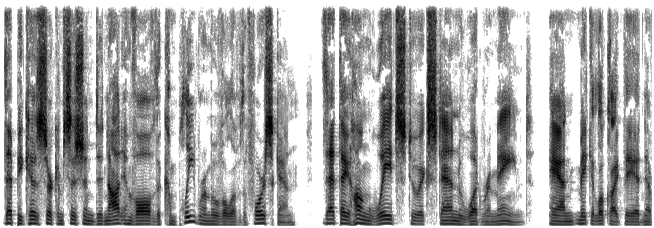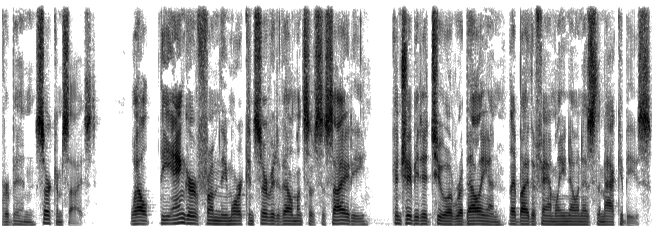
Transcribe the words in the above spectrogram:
that because circumcision did not involve the complete removal of the foreskin, that they hung weights to extend what remained and make it look like they had never been circumcised. Well, the anger from the more conservative elements of society contributed to a rebellion led by the family known as the Maccabees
